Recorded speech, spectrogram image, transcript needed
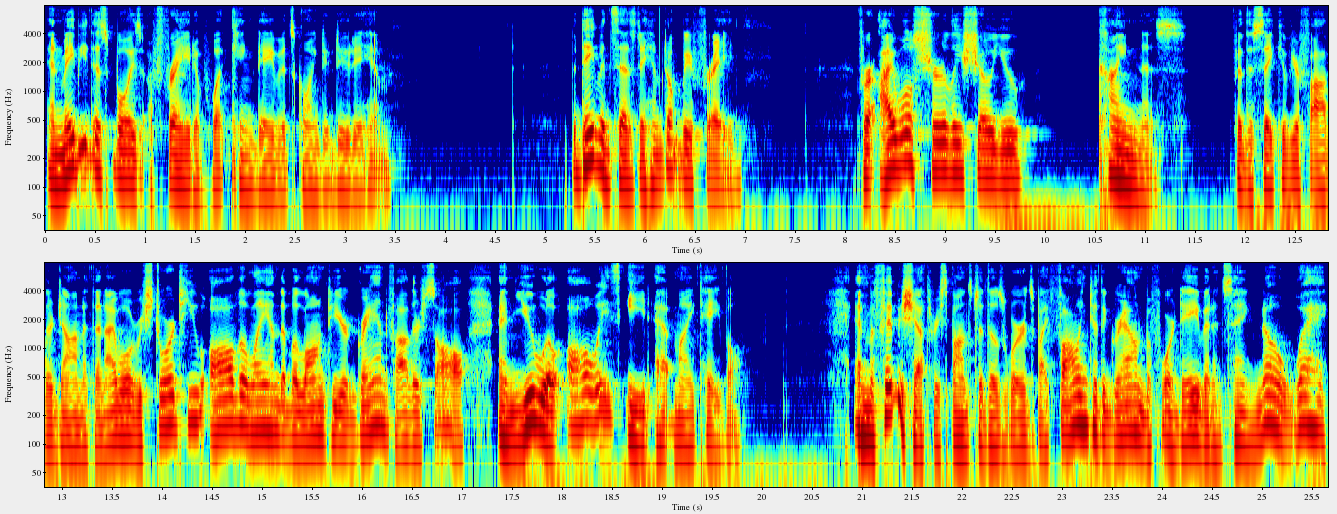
And maybe this boy's afraid of what King David's going to do to him. But David says to him, Don't be afraid, for I will surely show you kindness for the sake of your father Jonathan. I will restore to you all the land that belonged to your grandfather Saul, and you will always eat at my table. And Mephibosheth responds to those words by falling to the ground before David and saying, No way.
